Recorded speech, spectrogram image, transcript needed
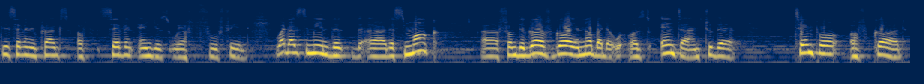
These seven plagues of seven angels were fulfilled. What does it mean? The, the, uh, the smoke uh, from the God of God, and nobody was to enter into the temple of God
